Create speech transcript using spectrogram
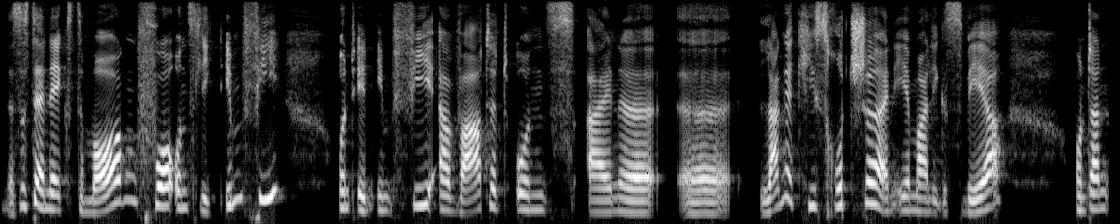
das ist der nächste Morgen. Vor uns liegt Impfi und in Impfi erwartet uns eine äh, lange Kiesrutsche, ein ehemaliges Wehr und dann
